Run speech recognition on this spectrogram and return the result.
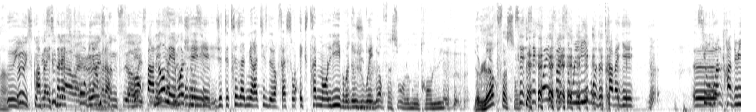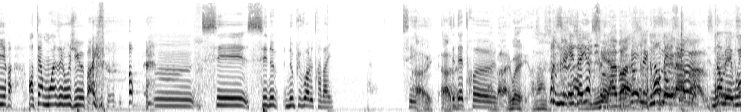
Ah. Eux, ils se Ah bah, ils se connaissent bien, trop ouais. bien, Eux, ils se voilà. connaissent- ah ouais. Non, mais moi, j'étais très admirative de leur façon extrêmement libre de jouer. De leur façon, en le montrant lui. De leur façon. C'est c'est quoi une façon libre de travailler? Si on doit le traduire en termes moins élogieux, par exemple. Hum, c'est c'est ne, ne plus voir le travail. C'est Ah oui. Ah, d'être. euh, Bah ouais. Et d'ailleurs, C'est la base. Les Non, mais, non, mais oui,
